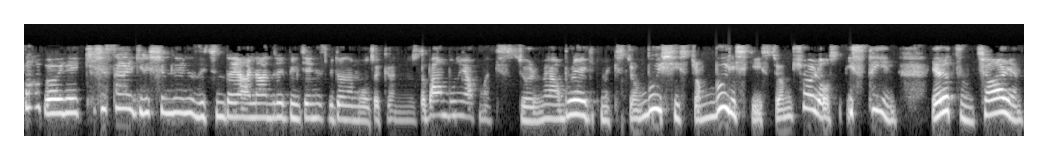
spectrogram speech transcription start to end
daha böyle kişisel girişimleriniz için değerlendirebileceğiniz bir dönem olacak önünüzde. Ben bunu yapmak istiyorum veya buraya gitmek istiyorum, bu işi istiyorum, bu ilişkiyi istiyorum. Şöyle olsun, isteyin, yaratın, çağırın.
